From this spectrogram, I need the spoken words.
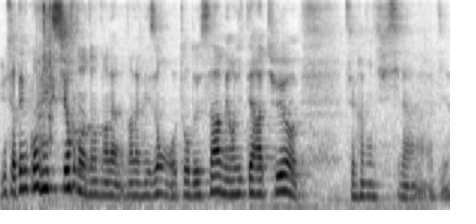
une, certaine conviction dans, dans- dans la, dans la maison autour de ça, mais en littérature, c'est vraiment difficile à, à dire.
